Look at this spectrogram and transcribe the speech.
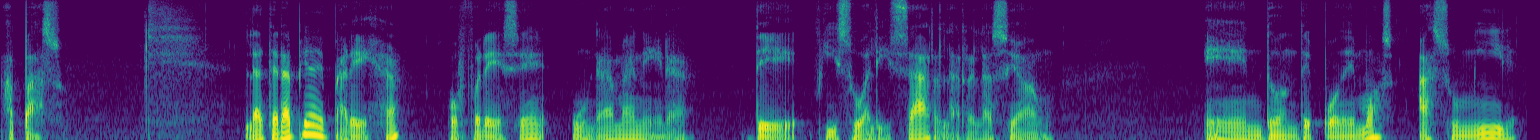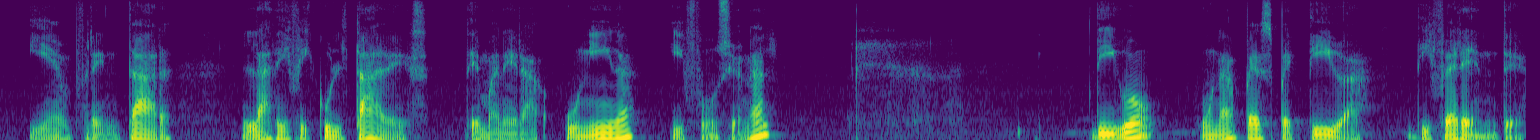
a paso. La terapia de pareja ofrece una manera de visualizar la relación en donde podemos asumir y enfrentar las dificultades de manera unida y funcional. Digo una perspectiva diferente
